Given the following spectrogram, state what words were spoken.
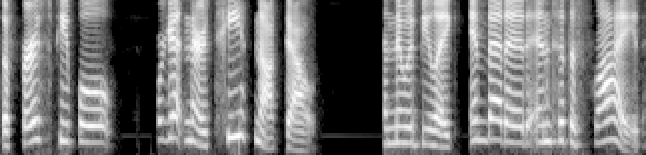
the first people were getting their teeth knocked out, and they would be like embedded into the slide.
